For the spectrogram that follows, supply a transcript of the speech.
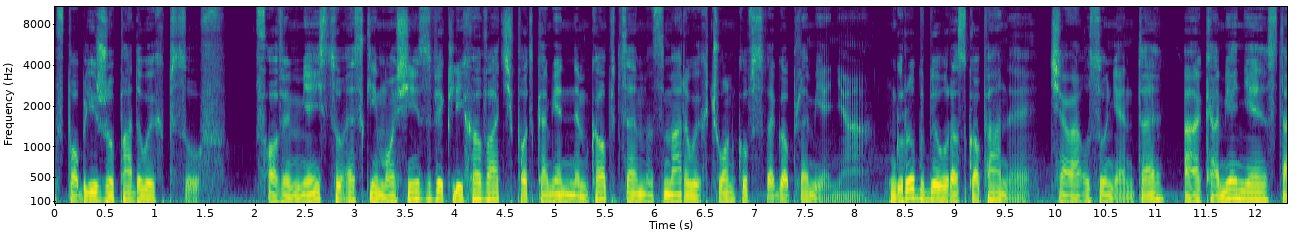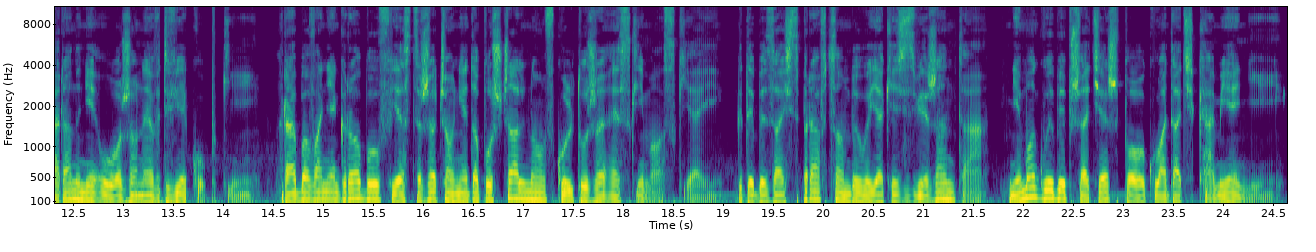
w pobliżu padłych psów. W owym miejscu Eskimosi zwykli chować pod kamiennym kopcem zmarłych członków swego plemienia. Grób był rozkopany, ciała usunięte, a kamienie starannie ułożone w dwie kubki. Rabowanie grobów jest rzeczą niedopuszczalną w kulturze eskimoskiej. Gdyby zaś sprawcą były jakieś zwierzęta, nie mogłyby przecież poukładać kamieni.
